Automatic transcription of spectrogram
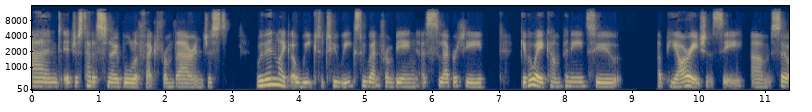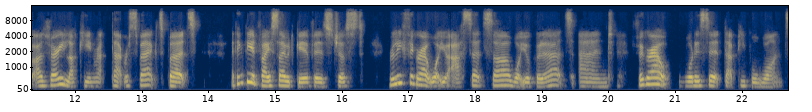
and it just had a snowball effect from there and just within like a week to 2 weeks we went from being a celebrity giveaway company to a PR agency. Um, so I was very lucky in that respect. But I think the advice I would give is just really figure out what your assets are, what you're good at, and figure out what is it that people want.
